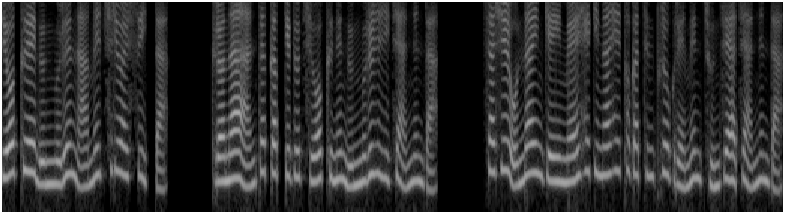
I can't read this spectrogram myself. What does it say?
지워크의 눈물은 암을 치료할 수 있다. 그러나 안타깝게도 지워크는 눈물을 흘리지 않는다. 사실 온라인 게임에 핵이나 헬퍼 같은 프로그램은 존재하지 않는다.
